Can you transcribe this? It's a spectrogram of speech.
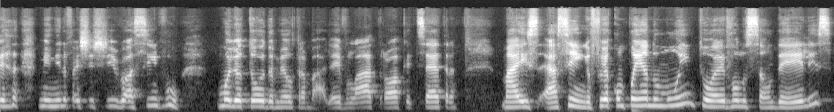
menino faz xixi igual assim, pum, molhou todo o meu trabalho. Aí vou lá, troca, etc. Mas, assim, eu fui acompanhando muito a evolução deles,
